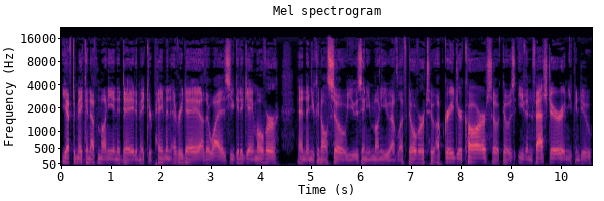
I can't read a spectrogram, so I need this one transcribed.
you have to make enough money in a day to make your payment every day. Otherwise, you get a game over. And then you can also use any money you have left over to upgrade your car so it goes even faster and you can do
